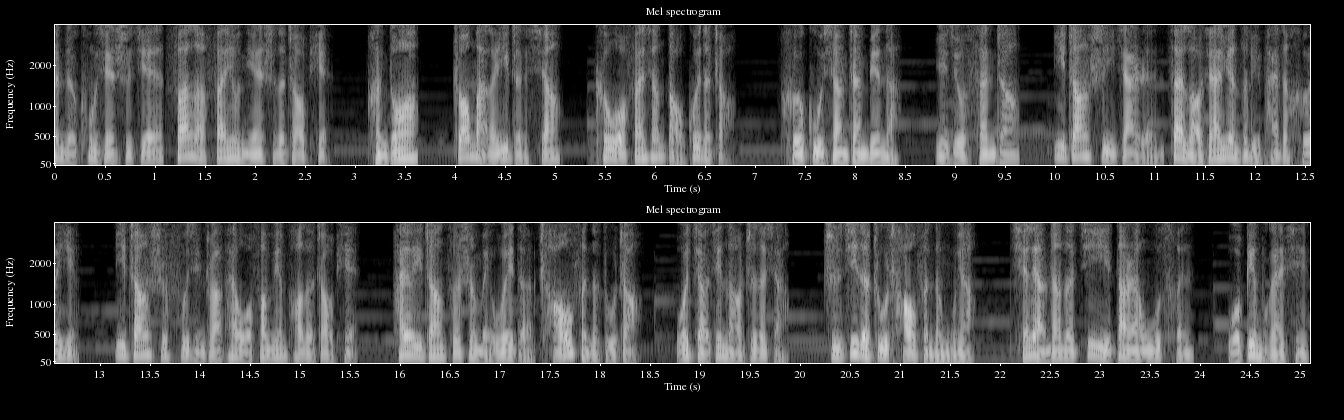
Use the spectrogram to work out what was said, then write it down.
趁着空闲时间翻了翻幼年时的照片，很多装满了一整箱，可我翻箱倒柜的找，和故乡沾边的也就三张，一张是一家人在老家院子里拍的合影，一张是父亲抓拍我放鞭炮的照片，还有一张则是美味的炒粉的独照。我绞尽脑汁的想，只记得住炒粉的模样，前两张的记忆荡然无存。我并不甘心，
